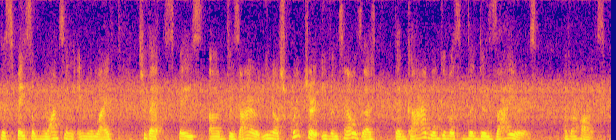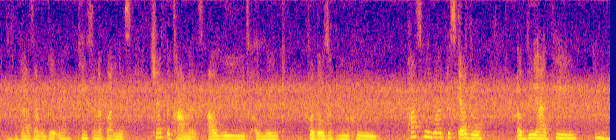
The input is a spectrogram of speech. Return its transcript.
the space of wanting in your life to that space of desire. You know, scripture even tells us that God will give us the desires of our hearts. You guys have a good one. Peace and abundance. Check the comments. I'll leave a link for those of you who possibly like to schedule a VIP. Hmm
